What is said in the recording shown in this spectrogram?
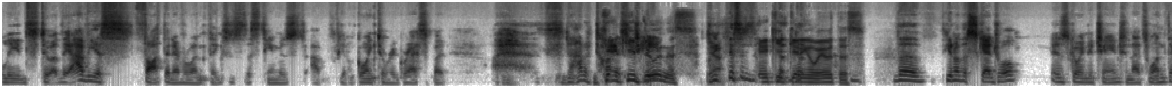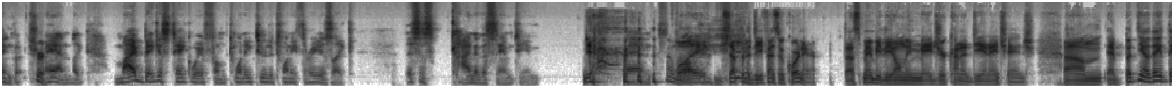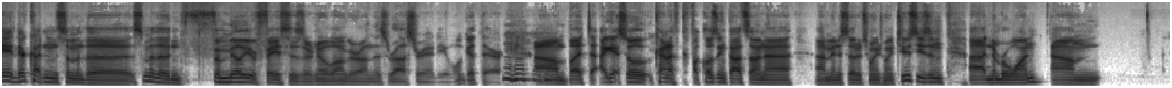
leads to the obvious thought that everyone thinks is this team is, uh, you know, going to regress. But uh, it's not a ton. Can't has keep changed. doing this. Like, Yeah. This is Can't keep the- getting away with this. the you know the schedule is going to change and that's one thing but Sure. man like my biggest takeaway from 22 to 23 is like this is kind of the same team Yeah. and well, like except for the defensive coordinator. That's maybe the only major kind of DNA change. Um, and- but you know, they they they're cutting some of the some of the familiar faces are no longer on this roster, Andy. and We'll get there. Mhm, mhm. Um, but I guess so. Kind of closing thoughts on uh, uh, Minnesota 2022 season. Uh, number one, um,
